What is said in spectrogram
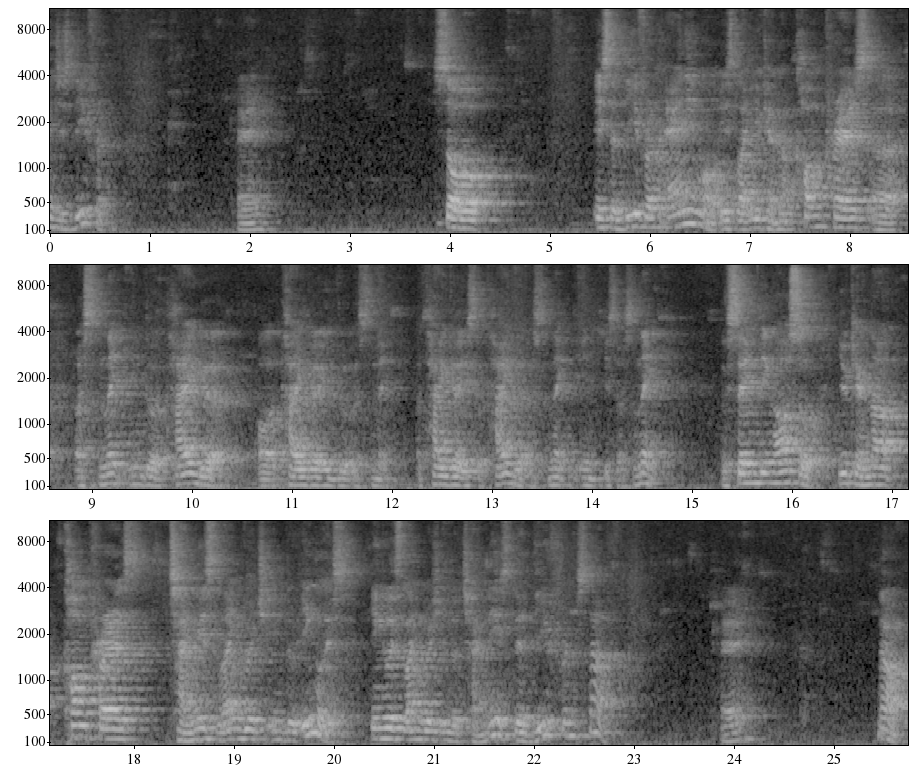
which is different. Okay. So it's a different animal. It's like you cannot compress a, a snake into a tiger or a tiger into a snake. A tiger is a tiger, a snake is a snake. The same thing also, you cannot compress Chinese language into English, English language into Chinese. They're different stuff. Okay? Now,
